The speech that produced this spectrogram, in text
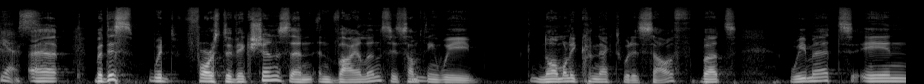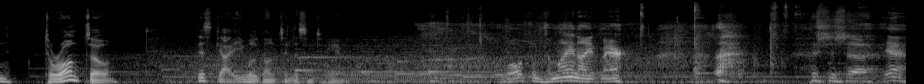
Yes. Uh, but this with forced evictions and, and violence is something we normally connect with the South. But we met in Toronto. This guy you will going to listen to here. Welcome to my nightmare. This is, uh, yeah,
